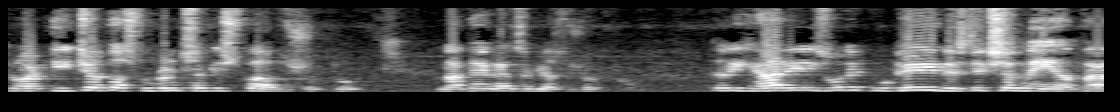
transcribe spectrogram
किंवा टीचरचा स्टुडंटसाठी सुद्धा असू शकतो. नातेवाईकांसाठी असू शकतो. तर ह्या रील्समध्ये कुठेही रिस्ट्रिक्शन नाही आता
